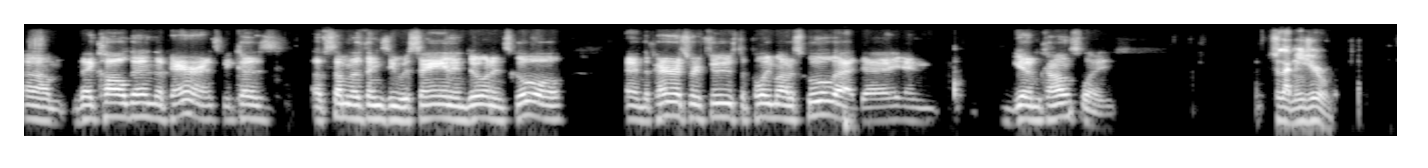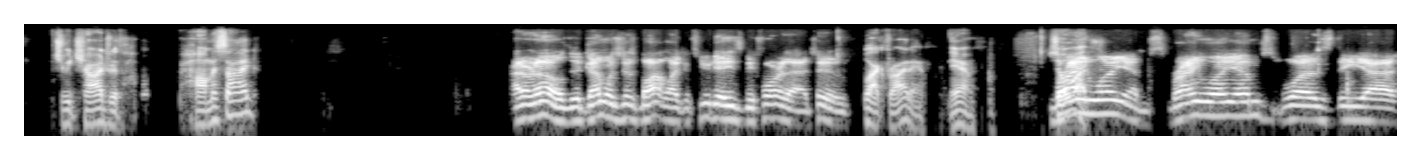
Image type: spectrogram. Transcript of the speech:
um, they called in the parents because of some of the things he was saying and doing in school, and the parents refused to pull him out of school that day and get him counseling. so that means you're should be charged with homicide. I don't know. The gun was just bought like a few days before that too. Black Friday. Yeah. So Brian? Williams. Brian Williams was the uh,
